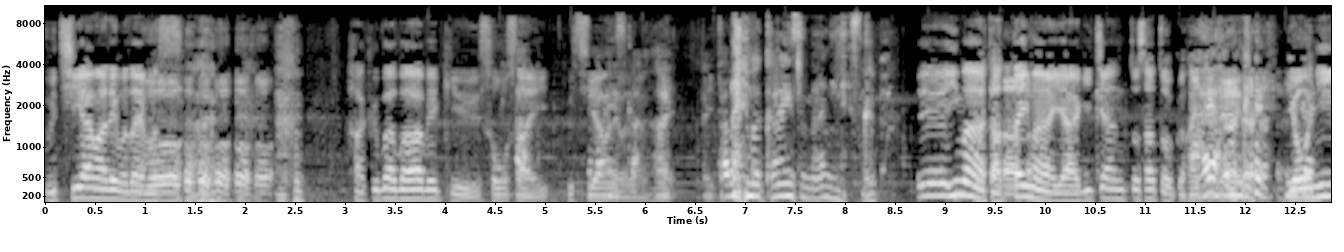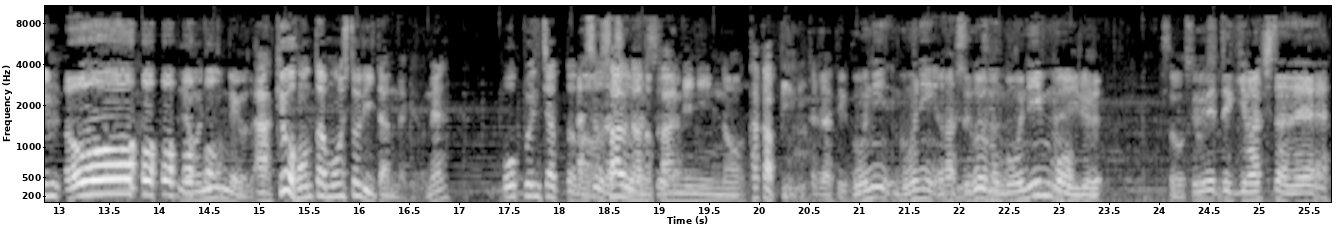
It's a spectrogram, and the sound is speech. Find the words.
内山でございます。白馬バーベキュー総裁、内山でございます。はい。はい、ただいま会員数何人ですか？えー、今、たった今、八木ちゃんと佐藤くん入ってて、4人、おー。4人でございます。あ、今日本当はもう一人いたんだけどね。オープンチャットのサウナの管理人のタカピー。だから5人、5人、あ、すごい、もう5人もいる。そうそうそう。増えてきましたね。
